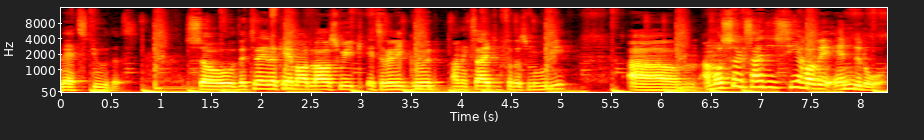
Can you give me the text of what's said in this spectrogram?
let's do this so the trailer came out last week it's really good I'm excited for this movie um, I'm also excited to see how they end it all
